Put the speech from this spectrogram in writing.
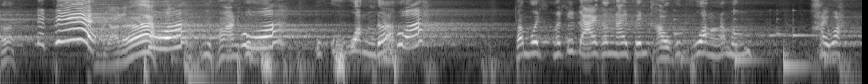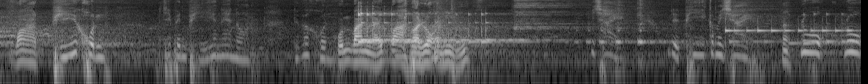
เฮ้ยเด็ดพี่อย่าเลยหัวนี่หานกูหัวกูควงเด้อหัวถ้ามันมันที่ได้ข้างในเป็นเข่ากูควงนะมึง ใครวะวาดผีคนที่เป็นผีแน่นอนห รือว่าคนคนบ้านไหนบ้ามาหลอกนี่หนูไม่ใช่ เด็ดพี่ก็ไม่ใช่ ลูกลูก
